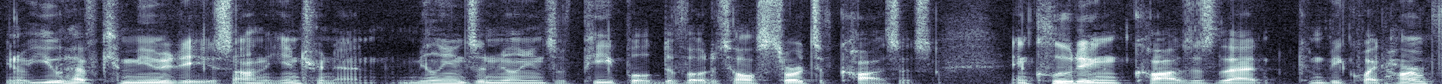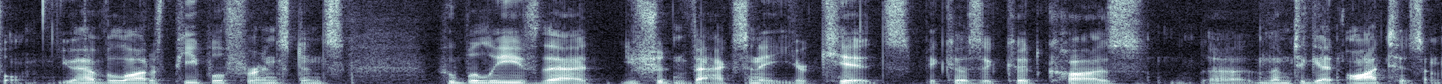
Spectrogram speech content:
You know, you have communities on the internet, millions and millions of people devoted to all sorts of causes, including causes that can be quite harmful. You have a lot of people, for instance, who believe that you shouldn't vaccinate your kids because it could cause uh, them to get autism.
